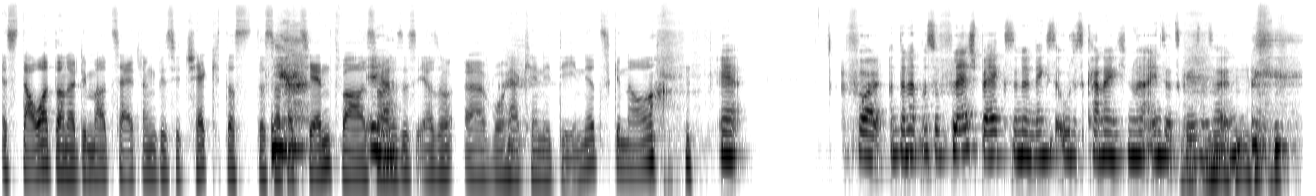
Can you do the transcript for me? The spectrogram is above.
es dauert dann halt immer eine Zeit lang, bis ich check, dass das ein ja. Patient war. sondern ja. es ist eher so, äh, woher kenne ich den jetzt genau? Ja. Voll. Und dann hat man so Flashbacks und dann denkst du, oh, das kann eigentlich nur ein Einsatz gewesen sein.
